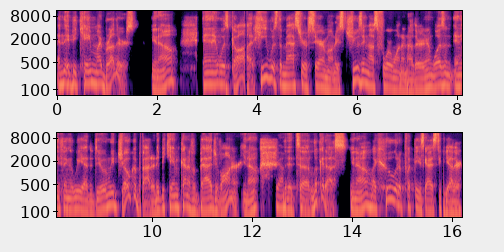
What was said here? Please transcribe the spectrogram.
and they became my brothers you know? And it was God. He was the master of ceremonies, choosing us for one another. And it wasn't anything that we had to do. And we joke about it. It became kind of a badge of honor, you know, yeah. that uh, look at us, you know, like who would have put these guys together?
